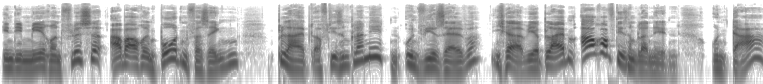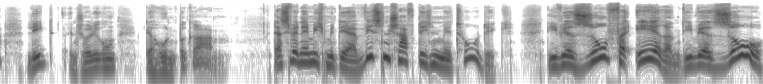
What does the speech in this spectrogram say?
in die Meere und Flüsse, aber auch im Boden versenken, bleibt auf diesem Planeten. Und wir selber? Ja, wir bleiben auch auf diesem Planeten. Und da liegt, Entschuldigung, der Hund begraben. Dass wir nämlich mit der wissenschaftlichen Methodik, die wir so verehren, die wir so,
